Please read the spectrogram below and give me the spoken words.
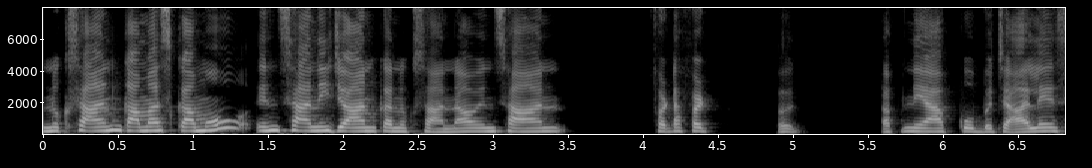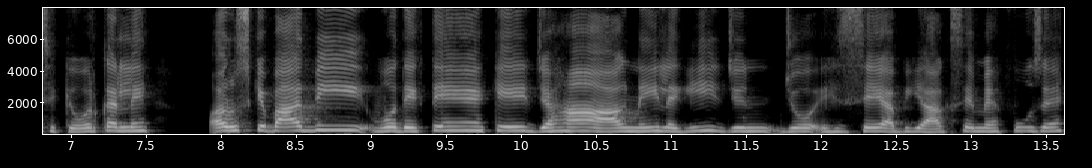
नुकसान कम अज़ कम हो इंसानी जान का नुकसान ना हो इंसान फटाफट अपने आप को बचा लें सिक्योर कर लें और उसके बाद भी वो देखते हैं कि जहाँ आग नहीं लगी जिन जो हिस्से अभी आग से महफूज हैं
